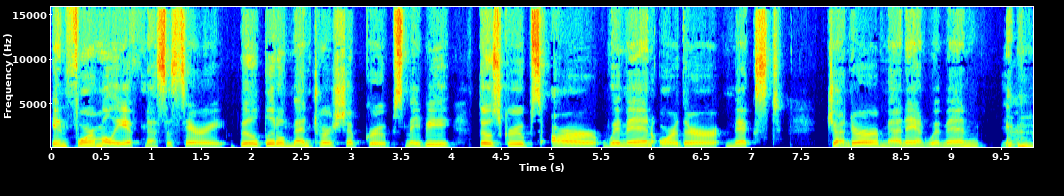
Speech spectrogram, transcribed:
informally if necessary. Build little mentorship groups. Maybe those groups are women or they're mixed gender, men and women, yeah.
